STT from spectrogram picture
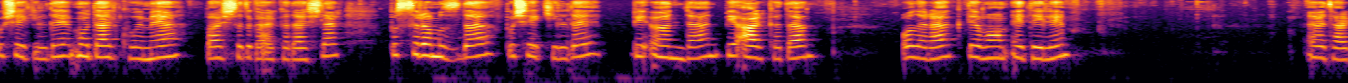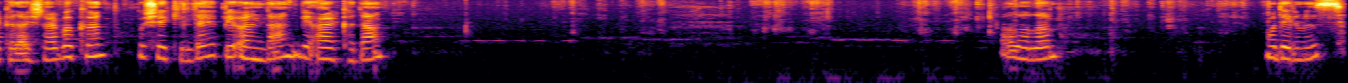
Bu şekilde model koymaya başladık arkadaşlar. Bu sıramızda bu şekilde bir önden bir arkadan olarak devam edelim. Evet arkadaşlar bakın bu şekilde bir önden bir arkadan alalım. Modelimiz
